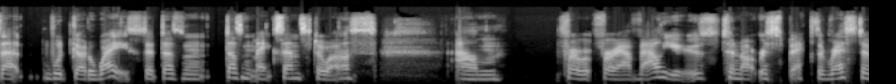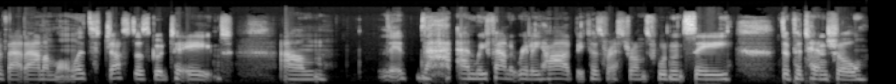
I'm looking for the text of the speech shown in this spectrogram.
that would go to waste. It doesn't doesn't make sense to us. Um, for for our values to not respect the rest of that animal. It's just as good to eat. Um, it, and we found it really hard because restaurants wouldn't see the potential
